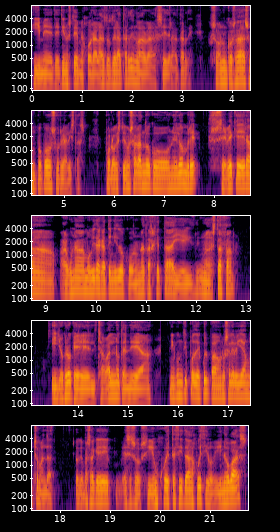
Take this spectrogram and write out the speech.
y me detiene usted mejor a las 2 de la tarde no a las 6 de la tarde. Son cosas un poco surrealistas. Por lo que estuvimos hablando con el hombre, se ve que era alguna movida que ha tenido con una tarjeta y una estafa y yo creo que el chaval no tendría ningún tipo de culpa o no se le veía mucha maldad. Lo que pasa que es eso, si un juez te cita a juicio y no vas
